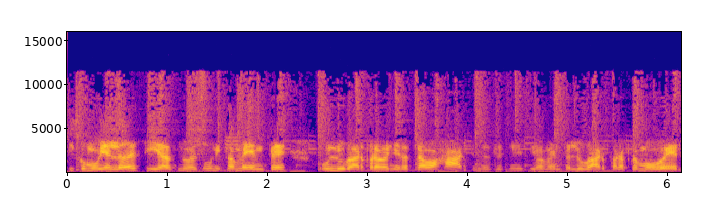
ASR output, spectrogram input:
Y como bien lo decías, no es únicamente un lugar para venir a trabajar, sino es definitivamente el lugar para promover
